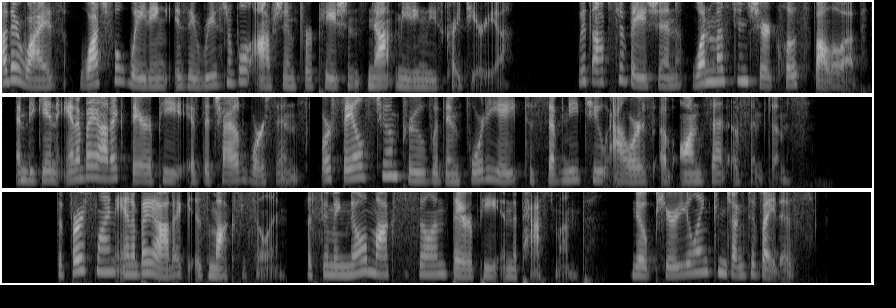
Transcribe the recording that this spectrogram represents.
Otherwise, watchful waiting is a reasonable option for patients not meeting these criteria. With observation, one must ensure close follow up and begin antibiotic therapy if the child worsens or fails to improve within 48 to 72 hours of onset of symptoms. The first line antibiotic is amoxicillin, assuming no amoxicillin therapy in the past month, no purulent conjunctivitis,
